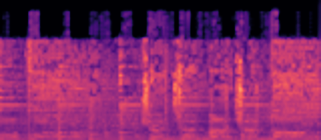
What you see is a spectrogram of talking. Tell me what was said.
ลอดมา เชิญเชิญมาเชิญมอง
